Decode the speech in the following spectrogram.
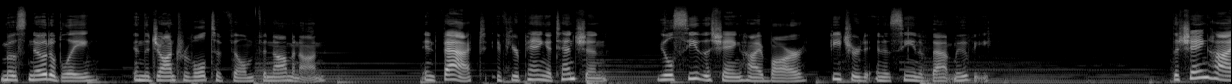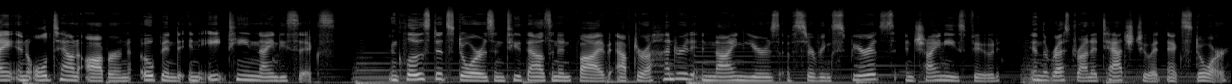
most notably in the John Travolta film Phenomenon. In fact, if you're paying attention, you'll see the Shanghai bar featured in a scene of that movie. The Shanghai in Old Town Auburn opened in 1896 and closed its doors in 2005 after 109 years of serving spirits and Chinese food in the restaurant attached to it next door.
